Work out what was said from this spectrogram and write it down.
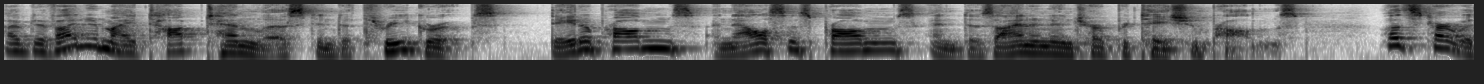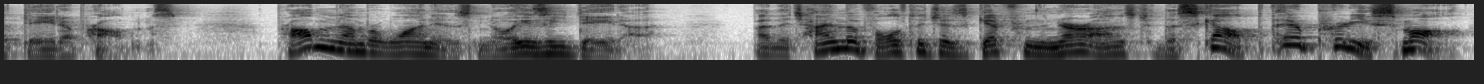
I've divided my top 10 list into three groups, data problems, analysis problems, and design and interpretation problems. Let's start with data problems. Problem number one is noisy data. By the time the voltages get from the neurons to the scalp, they're pretty small,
